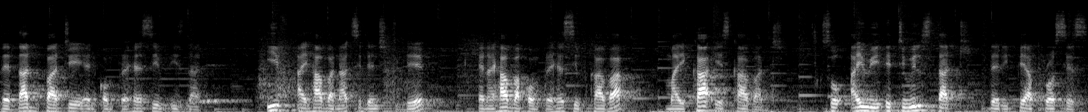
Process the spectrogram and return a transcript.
the third party and comprehensive is that if I have an accident today and I have a comprehensive cover, my car is covered. So I will, it will start the repair process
